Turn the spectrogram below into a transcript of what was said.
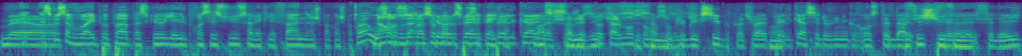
Mais euh, Est-ce que ça vous hype pas parce qu'il y a eu le processus avec les fans, je sais pas quoi, je sais pas quoi, ou ça non, vous c'est hype parce pas que, parce que c'est PLK, PLK, Moi, il a changé musique, totalement son, public cible. Quoi. Tu vois, Ouais. PLK c'est devenu une grosse tête d'affiche. Il, fait fait- des, il fait des hits.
